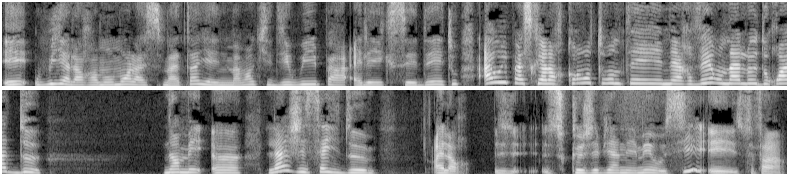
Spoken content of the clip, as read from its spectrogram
Et oui, alors à un moment là, ce matin, il y a une maman qui dit oui, elle est excédée et tout. Ah oui, parce que alors quand on est énervé, on a le droit de. Non mais euh, là, j'essaye de alors, ce que j'ai bien aimé aussi, et enfin,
